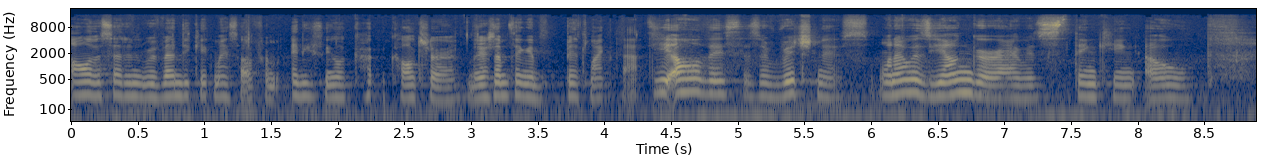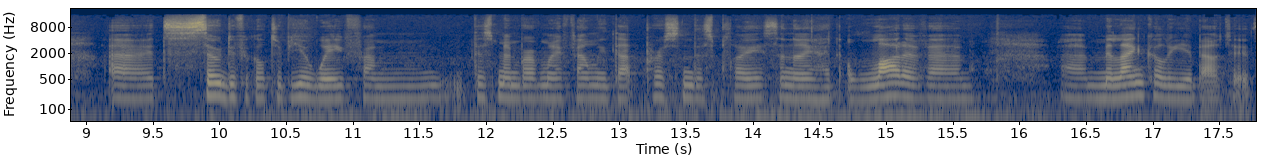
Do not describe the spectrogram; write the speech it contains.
all of a sudden revendicate myself from any single culture. There's something a bit like that. All of this is a richness. When I was younger, I was thinking, oh, uh, it's so difficult to be away from this member of my family, that person, this place, and I had a lot of um, uh, melancholy about it.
